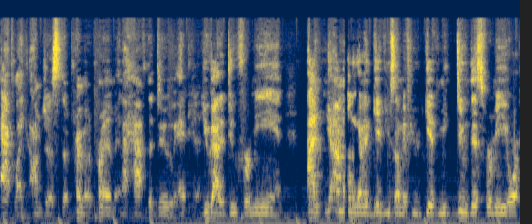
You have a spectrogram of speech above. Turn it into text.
act like I'm just the prim of the prim, and I have to do, and Yeah. you got to do for me, and I'm yeah, I'm only gonna give you some if you give me do this for me, or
